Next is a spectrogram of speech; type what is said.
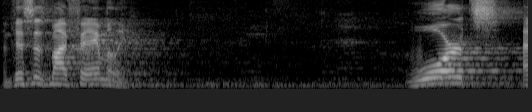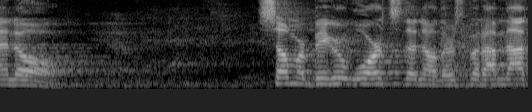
and this is my family warts and all. Some are bigger warts than others, but I'm not,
